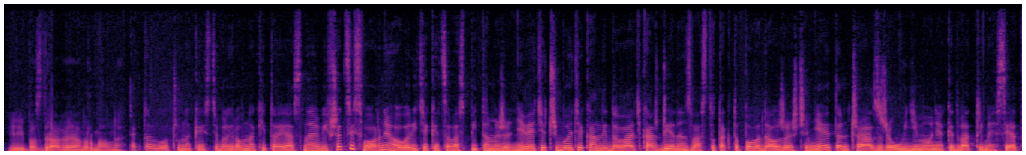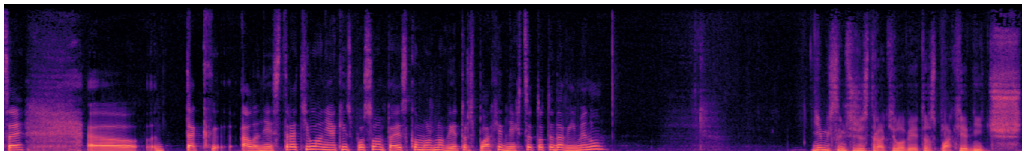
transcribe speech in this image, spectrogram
je iba zdravé a normálne. Tak to by bolo čudné, keď ste boli rovnakí, to je jasné. Vy všetci svorne hovoríte, keď sa vás pýtame, že neviete, či budete kandidovať. Každý jeden z vás to takto povedal, že ešte nie je ten čas, že uvidíme o nejaké 2-3 mesiace. Uh, tak ale nestratilo nejakým spôsobom PSK možno vietor z plachiet? Nechce to teda výmenu? Nemyslím si, že stratilo vietor z plachiet. Nič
